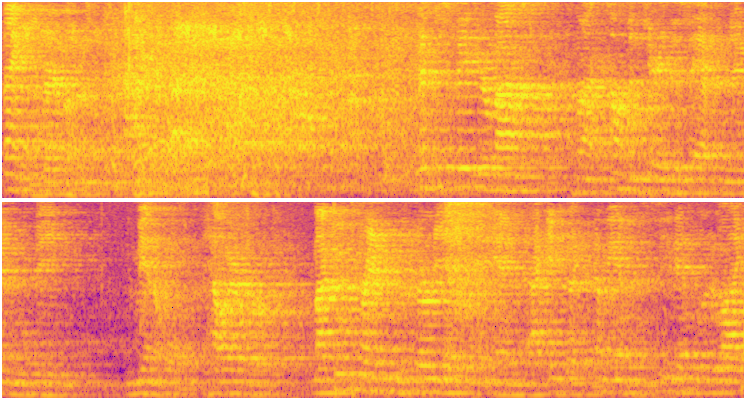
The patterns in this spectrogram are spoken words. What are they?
Thank you very much. Mr. Speaker, my, my commentary this afternoon will be minimal. However, my good friend from the 30th, and I get to come in and see that blue light,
